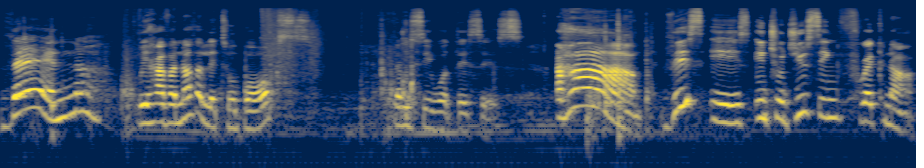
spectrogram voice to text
Then we have another little box. Let me see what this is. Aha! This is introducing Freck Noir.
